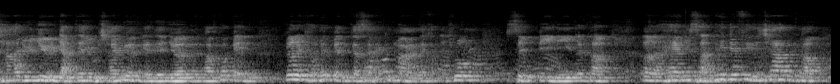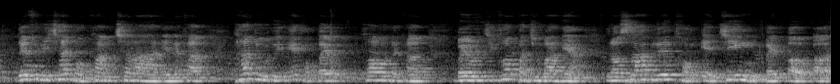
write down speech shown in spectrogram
ช้าอายุยืนอยากจะอยู่ใช้เงินกันเยอะๆนะครับ ก็เป็นก็เลยทำให้เป็นกระแสขึ้นมานะครับในช่วง 10 ปีนี้นะครับแฮร์ริสันให้ definition นะครับ definition ของความชราเนี่ยนะครับ ถ้าดูในแง่ของ biological นะครับ biological ปัจจุบันเนี่ย เราทราบเรื่องของ aging เอ่อเอ่อ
